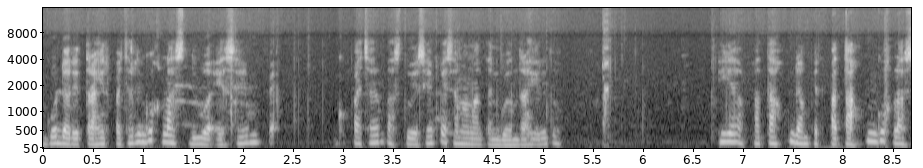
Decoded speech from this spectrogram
gue dari terakhir pacaran gue kelas 2 SMP gue pacaran pas 2 SMP sama mantan gue yang terakhir itu. Iya 4 tahun hampir 4 tahun gue kelas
